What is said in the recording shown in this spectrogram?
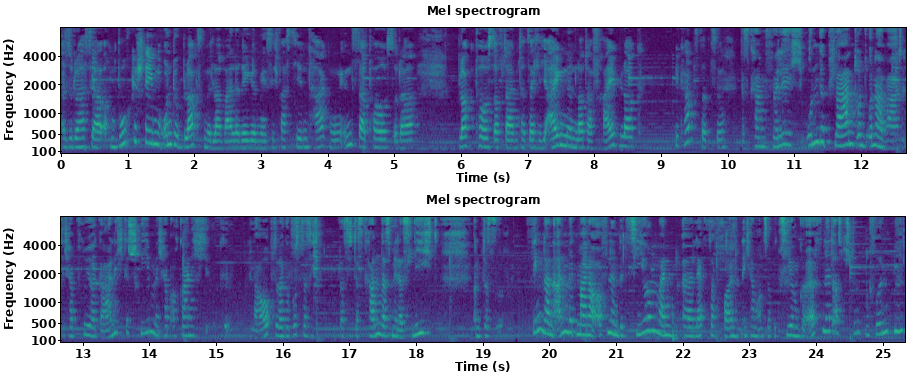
Also du hast ja auch ein Buch geschrieben und du bloggst mittlerweile regelmäßig, fast jeden Tag einen Insta-Post oder Blogpost auf deinem tatsächlich eigenen Lotta Frei-Blog. Wie kam es dazu? Das kam völlig ungeplant und unerwartet. Ich habe früher gar nicht geschrieben. Ich habe auch gar nicht geglaubt oder gewusst, dass ich, dass ich das kann, dass mir das liegt. Und das fing dann an mit meiner offenen Beziehung. Mein äh, letzter Freund und ich haben unsere Beziehung geöffnet aus bestimmten Gründen.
